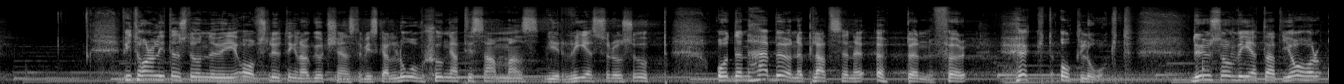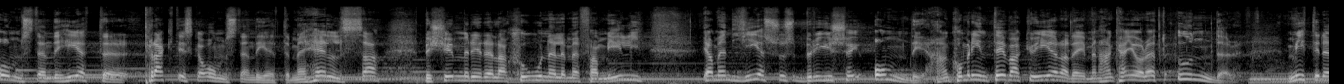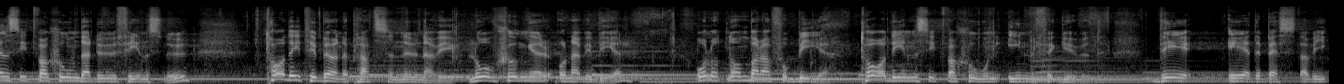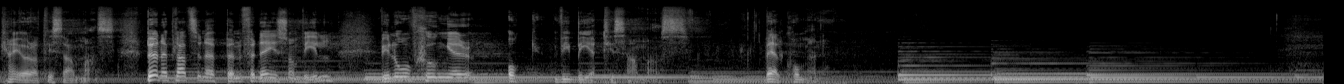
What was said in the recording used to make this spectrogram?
Vi tar en liten stund nu i avslutningen av gudstjänsten. Vi ska lovsjunga tillsammans, vi reser oss upp. Och den här böneplatsen är öppen för högt och lågt. Du som vet att jag har omständigheter, praktiska omständigheter med hälsa, bekymmer i relation eller med familj. Ja men Jesus bryr sig om det. Han kommer inte evakuera dig men han kan göra ett under mitt i den situation där du finns nu. Ta dig till böneplatsen nu när vi lovsjunger och när vi ber. Och låt någon bara få be. Ta din situation inför Gud. Det är det bästa vi kan göra tillsammans. Böneplatsen är öppen för dig som vill. Vi lovsjunger och vi ber tillsammans. Välkommen.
